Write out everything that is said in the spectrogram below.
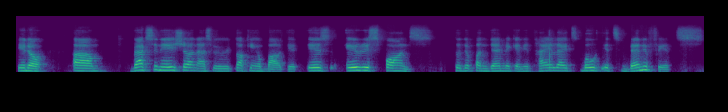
You know, um, vaccination, as we were talking about it, is a response to the pandemic and it highlights both its benefits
